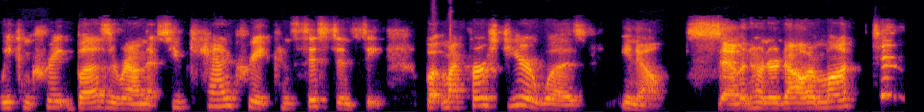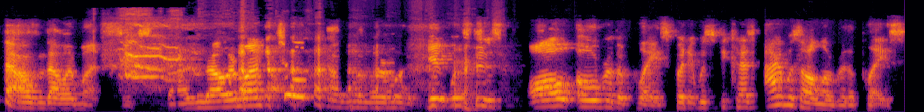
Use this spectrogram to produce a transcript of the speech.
we can create buzz around that so you can create consistency. But my first year was you know $700 a month $10000 a month $6000 a month $2000 month it was just all over the place but it was because i was all over the place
